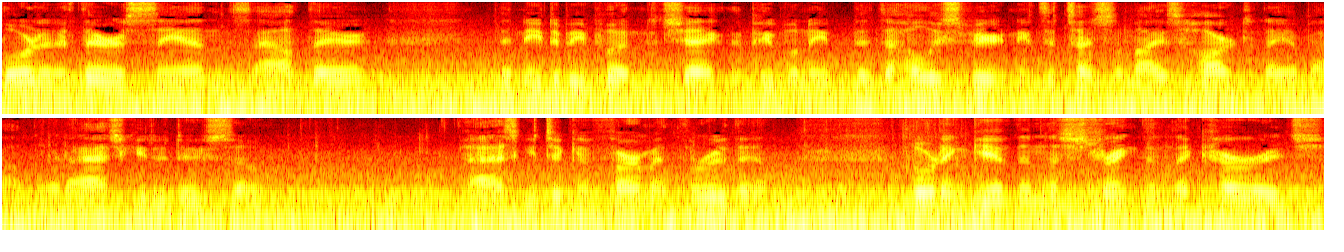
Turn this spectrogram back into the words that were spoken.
Lord, and if there are sins out there that need to be put into check, that people need, that the Holy Spirit needs to touch somebody's heart today about, Lord, I ask you to do so. I ask you to confirm it through them, Lord, and give them the strength and the courage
